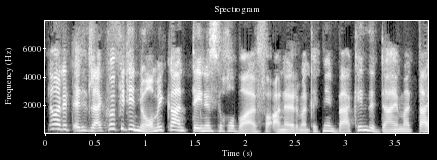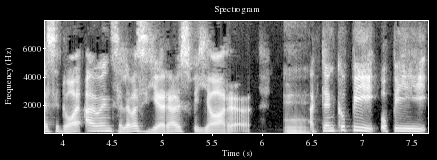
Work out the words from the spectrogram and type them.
Ja, dit dit lyk of die dinamika in tennis nogal baie verander want ek meen back in the day Matthys het daai ouens, hulle was heroes vir jare. Mm. Ek dink op die op die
